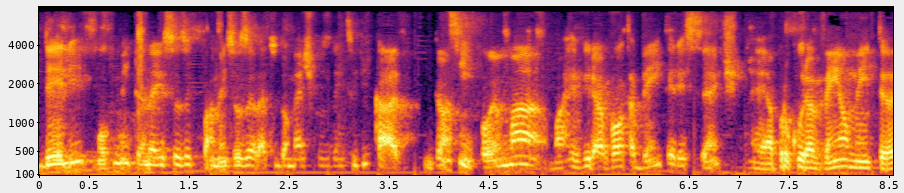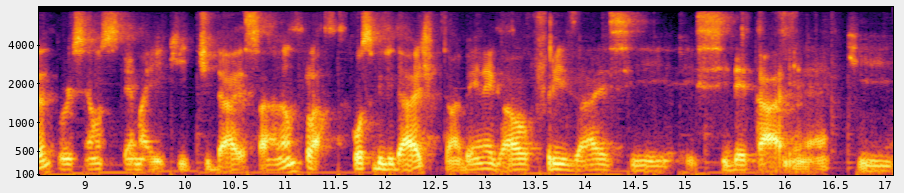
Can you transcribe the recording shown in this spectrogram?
dele movimentando aí seus equipamentos, seus eletrodomésticos dentro de casa. Então, assim, foi uma, uma reviravolta bem interessante. É, a procura vem aumentando por ser um sistema aí que te dá essa ampla possibilidade. Então, é bem legal frisar esse, esse detalhe, né? Que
